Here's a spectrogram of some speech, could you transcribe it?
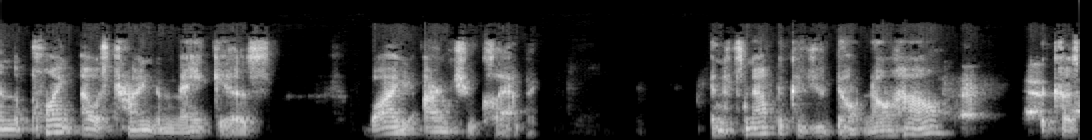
And the point I was trying to make is why aren't you clapping? And it's not because you don't know how, because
